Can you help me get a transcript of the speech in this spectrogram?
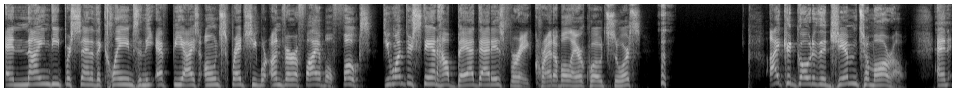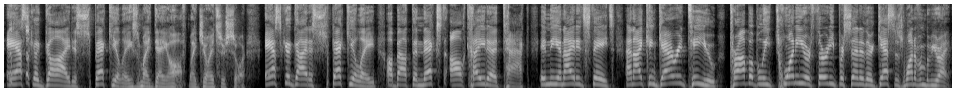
And 90% of the claims in the FBI's own spreadsheet were unverifiable. Folks, do you understand how bad that is for a credible air quote source? I could go to the gym tomorrow and ask a guy to speculate. It's my day off. My joints are sore. Ask a guy to speculate about the next Al Qaeda attack in the United States. And I can guarantee you, probably 20 or 30% of their guesses, one of them will be right.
